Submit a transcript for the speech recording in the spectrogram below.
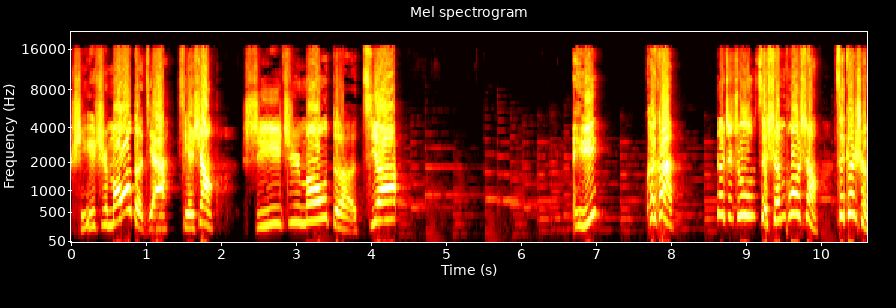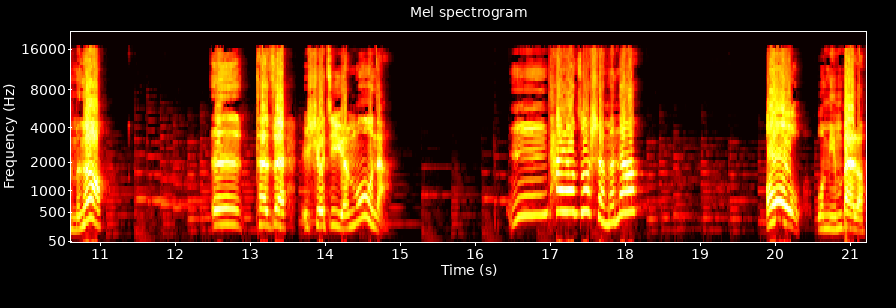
十一只猫的家，写上。是一只猫的家。诶，快看，那只猪在山坡上在干什么呢？呃，它在收集原木呢。嗯，它要做什么呢？哦，我明白了，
